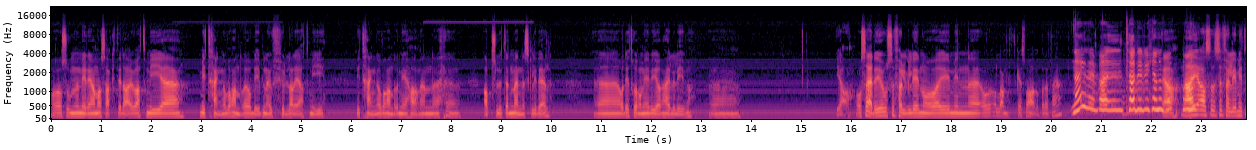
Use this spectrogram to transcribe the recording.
Og som Miriam har sagt i dag, at vi, eh, vi trenger hverandre. Og Bibelen er jo full av det at vi, vi trenger hverandre. Vi har en, eh, absolutt en menneskelig del. Eh, og det tror jeg vi vil gjøre hele livet. Ja. Og så er det jo selvfølgelig nå i min hvor langt skal jeg svare på dette her? Nei, det er bare, ta det du kjenner på. Ja, nei, altså selvfølgelig I mitt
